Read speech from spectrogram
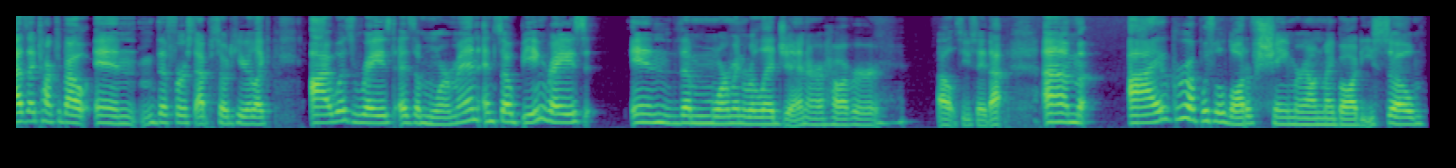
as I talked about in the first episode here, like I was raised as a Mormon. And so being raised in the Mormon religion, or however else you say that, um, I grew up with a lot of shame around my body. So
